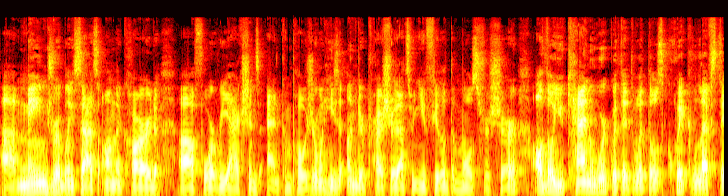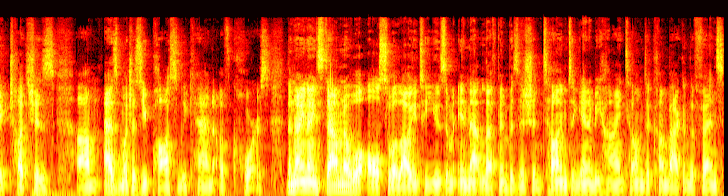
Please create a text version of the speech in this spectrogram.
uh, main dribbling stats on the card uh, for reactions and composure. When he's under pressure, that's when you feel it the most for sure. Although you can work with it with those quick left stick touches um, as much as you possibly can, of course. The 99 stamina will also allow you to use him in that left mid position, tell him to get in behind, tell him to come back in defense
